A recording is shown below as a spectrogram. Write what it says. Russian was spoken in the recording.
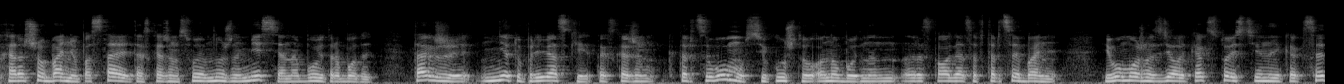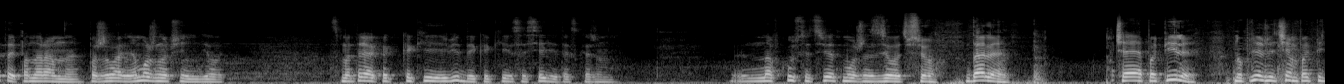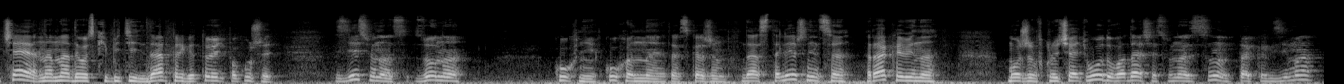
хорошо баню поставить, так скажем, в своем нужном месте, она будет работать. Также нету привязки, так скажем, к торцевому стеклу, что оно будет располагаться в торце бани. Его можно сделать как с той стены, как с этой панорамной, по желанию, а можно вообще не делать. Смотря как, какие виды, какие соседи, так скажем. На вкус и цвет можно сделать все. Далее, чая попили, но прежде чем попить чая, нам надо его скипятить, да, приготовить, покушать. Здесь у нас зона кухни, кухонная, так скажем, да, столешница, раковина. Можем включать воду. Вода сейчас у нас, ну, так как зима,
